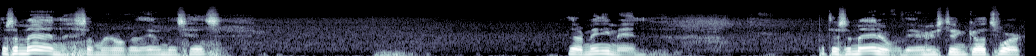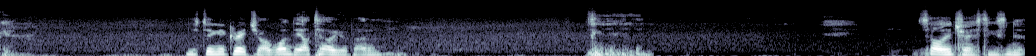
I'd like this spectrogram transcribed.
there's a man somewhere over there in those hills. There are many men but there's a man over there who's doing God's work. He's doing a great job. One day I'll tell you about him. It's all interesting isn't it?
